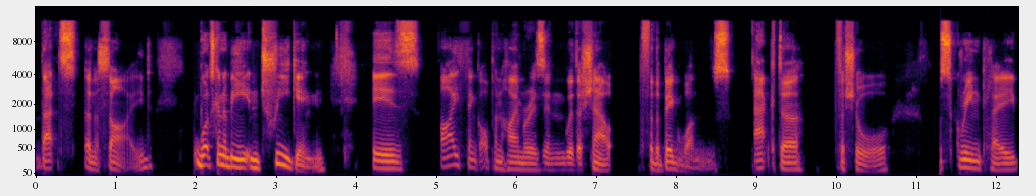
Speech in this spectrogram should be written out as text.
that's an aside. What's going to be intriguing is I think Oppenheimer is in with a shout for the big ones. Actor for sure screenplay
